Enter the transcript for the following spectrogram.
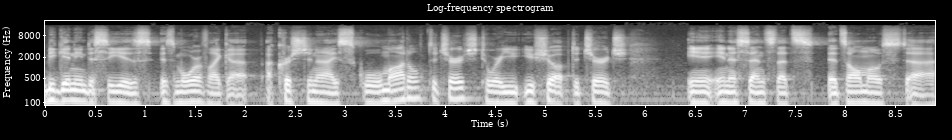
beginning to see is is more of like a, a Christianized school model to church, to where you, you show up to church in, in a sense that's it's almost uh,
